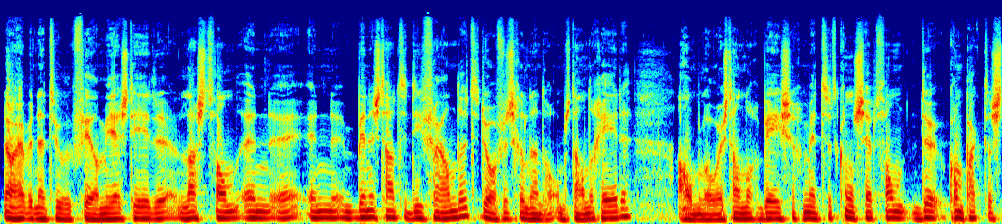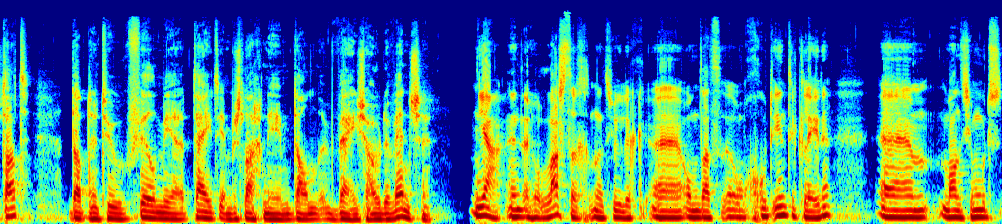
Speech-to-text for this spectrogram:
Nou hebben natuurlijk veel meer steden last van een, eh, een binnenstad die verandert door verschillende omstandigheden. Almelo is dan nog bezig met het concept van de compacte stad. Dat natuurlijk veel meer tijd in beslag neemt dan wij zouden wensen. Ja, en heel lastig natuurlijk eh, om dat eh, goed in te kleden. Ehm, want je, moet,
